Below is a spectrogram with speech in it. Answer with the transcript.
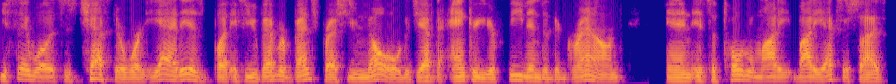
you say, well, it's his chest they're working. Yeah, it is. But if you've ever bench pressed, you know that you have to anchor your feet into the ground and it's a total body body exercise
